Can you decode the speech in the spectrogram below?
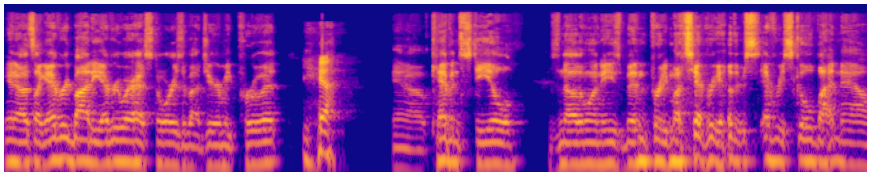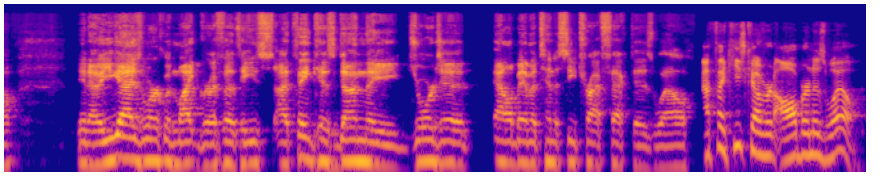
You know, it's like everybody everywhere has stories about Jeremy Pruitt. Yeah. You know, Kevin Steele is another one. He's been pretty much every other every school by now. You know, you guys work with Mike Griffith. He's I think has done the Georgia, Alabama, Tennessee trifecta as well. I think he's covered Auburn as well.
